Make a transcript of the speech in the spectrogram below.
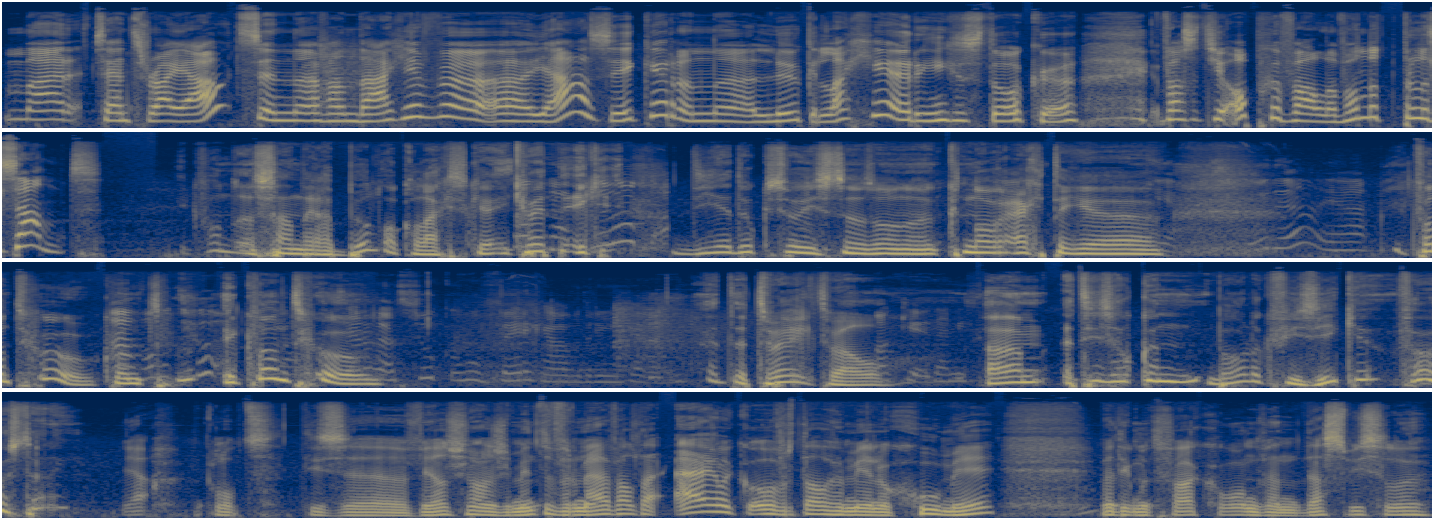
maar het zijn try-outs en uh, vandaag hebben we uh, ja, zeker een uh, leuk lachje erin gestoken. Was het je opgevallen? Vond het plezant? Ik vond Sandra Bullock lachje. Ik weet, ik, die had ook zo'n knorachtige... Ik vond het goed. Ik vond, ah, ik vond het goed. zoeken hoe ver gaan we erin gaan. Het, het werkt wel. Okay, is... Um, het is ook een behoorlijk fysieke voorstelling. Ja, klopt. Het is uh, veel changementen. Voor mij valt dat eigenlijk over het algemeen nog goed mee. Want ik moet vaak gewoon van das wisselen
